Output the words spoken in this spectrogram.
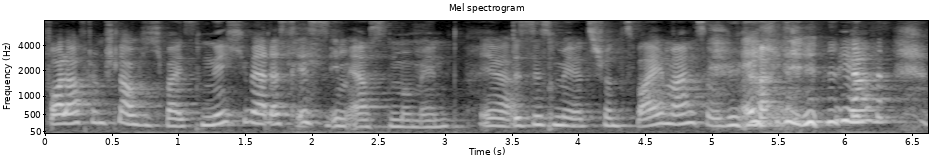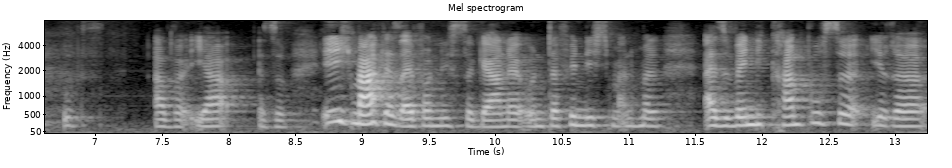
voll auf dem Schlauch. Ich weiß nicht, wer das ist im ersten Moment. Ja. Das ist mir jetzt schon zweimal so gegangen. Echt? Ja. Ups. Aber ja, also ich mag das einfach nicht so gerne und da finde ich manchmal, also wenn die Krampusse ihre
